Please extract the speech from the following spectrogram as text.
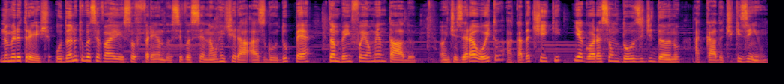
Número 3, o dano que você vai sofrendo se você não retirar as Gu do pé também foi aumentado. Antes era 8 a cada tique e agora são 12 de dano a cada tiquezinho,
